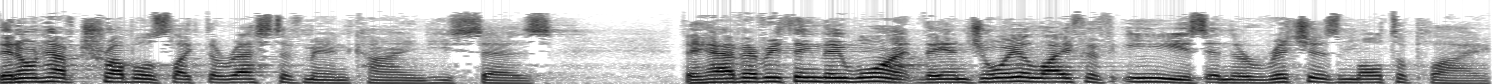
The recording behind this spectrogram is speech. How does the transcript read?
They don't have troubles like the rest of mankind, he says. They have everything they want. They enjoy a life of ease, and their riches multiply.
